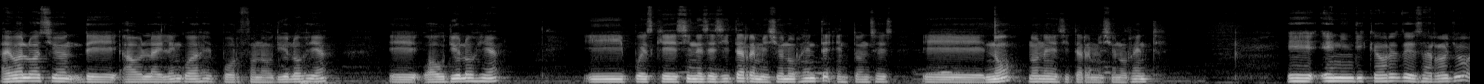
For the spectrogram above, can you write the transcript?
a evaluación de habla y lenguaje por fonoaudiología eh, o audiología y pues que si necesita remisión urgente, entonces eh, no, no necesita remisión urgente. Eh, en indicadores de desarrollo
